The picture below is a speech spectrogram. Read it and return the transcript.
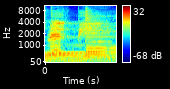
Christmas be?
